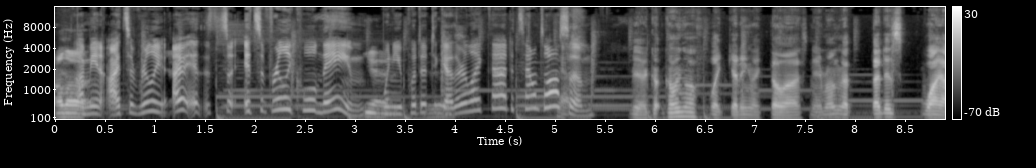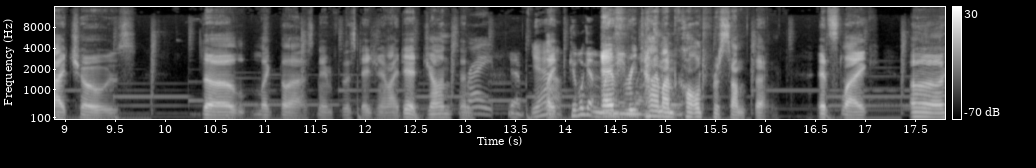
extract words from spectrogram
Although I mean, it's a really I, it's a, it's a really cool name Yeah, when you put it it is. together like that. It sounds awesome. Yeah, go- going off like getting like the last name wrong. That that is why I chose the like the last name for the stage name I did, Johnson. Right. yeah, Yeah. like people get my name Every wrong, time I'm too. called for something, it's like, uh,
